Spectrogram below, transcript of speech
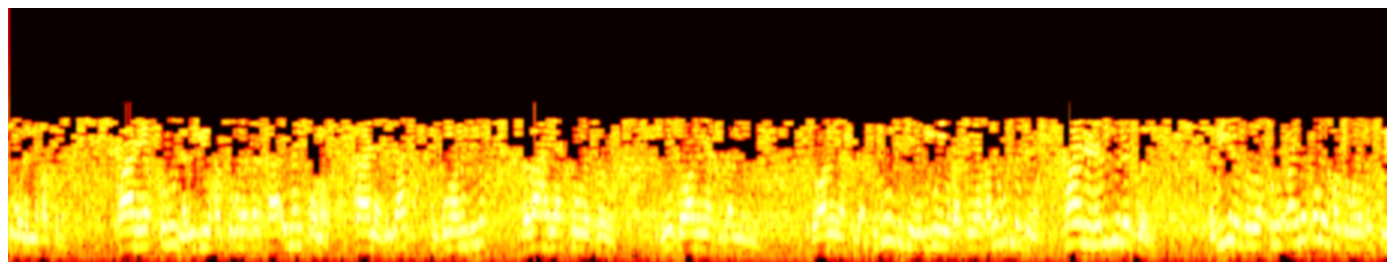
ቁሞ ለሚኸጥቡ ነው ካነ የኽጥቡ ነብዩ ይኸጥቡ ነበር ቃኢመን ቆመው ካነ ብዛት ትርጉሟ ምንድነው በባህሪያቸው ነበሩ ይሄ ሸዋ ምን ነው ሸዋ ምን ብዙ ጊዜ ነብዩ ህይወታቸውን ያሳለፉት በዚህ ነው። ካነ ነብዩ ነበሩ። ነብዩ ነበሩ። ያጥቡ ቃይመን ቆመው ይخطቡ ነበር ثم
